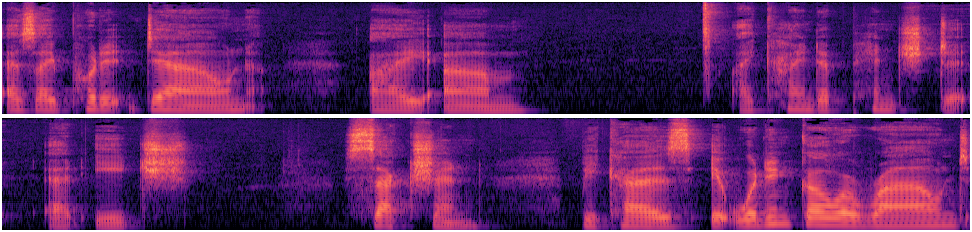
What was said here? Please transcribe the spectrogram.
as I put it down, I um, I kind of pinched it at each section because it wouldn't go around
